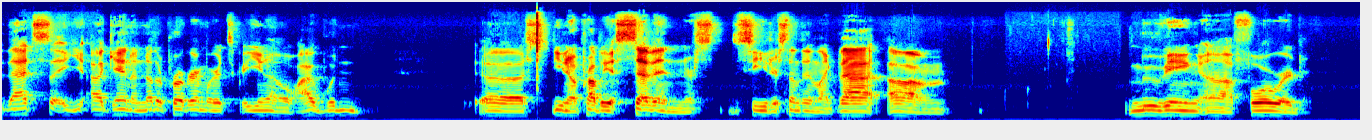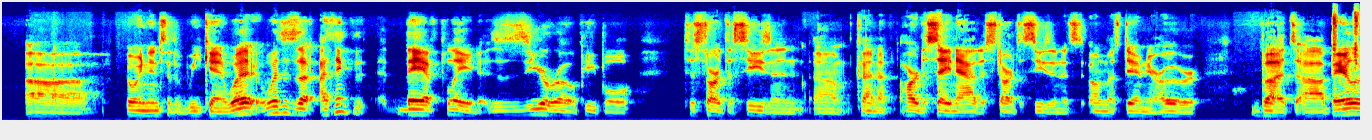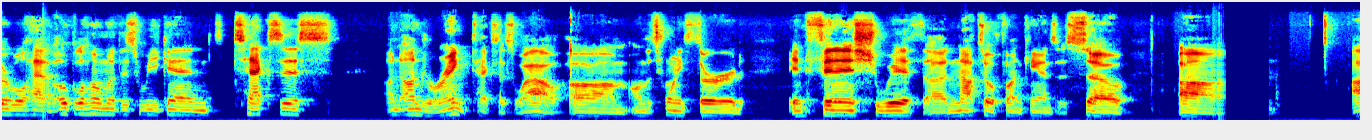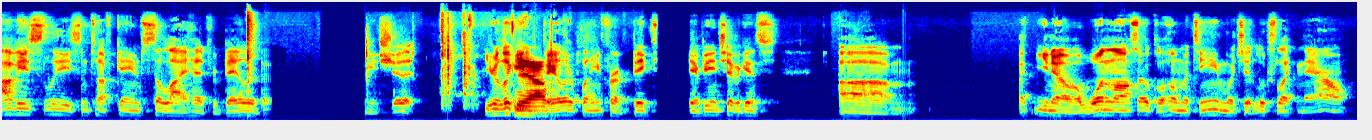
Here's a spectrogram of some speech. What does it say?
that's again another program where it's you know I wouldn't uh you know probably a seven or seed or something like that um moving uh forward uh going into the weekend. What what is the I think they have played zero people to start the season. Um kind of hard to say now to start the season it's almost damn near over. But uh, Baylor will have Oklahoma this weekend, Texas, an unranked Texas, wow, um, on the 23rd, and finish with uh, not so fun Kansas. So, um, obviously, some tough games still lie ahead for Baylor, but mean, shit. You're looking Yeah. at Baylor playing for a big championship against, um, a- you know, a one-loss Oklahoma team, which it looks like now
